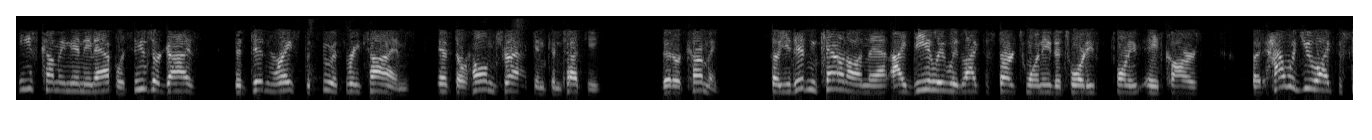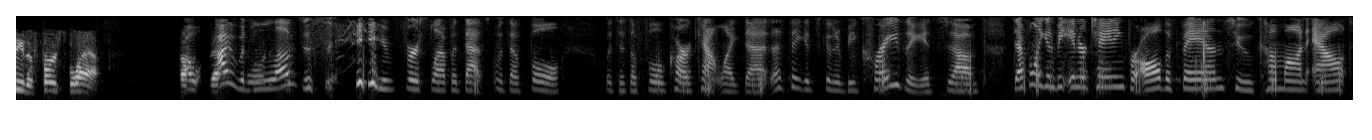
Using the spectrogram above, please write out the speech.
he's coming to Indianapolis. These are guys that didn't race but two or three times at their home track in Kentucky that are coming. So you didn't count on that. Ideally, we'd like to start 20 to 20, 28 cars. But how would you like to see the first lap? Oh, I would love to see first lap with that with a full with just a full car count like that. I think it's going to be crazy. It's um, definitely going to be entertaining for all the fans who come on out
